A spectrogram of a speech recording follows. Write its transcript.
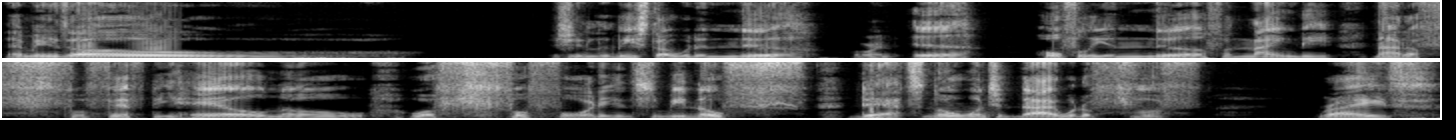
that means, oh, you should at least start with a n or an uh hopefully enough for 90, not a f- for 50. Hell no. Or f- for 40. It should be no f- deaths. No one should die with a f, right?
